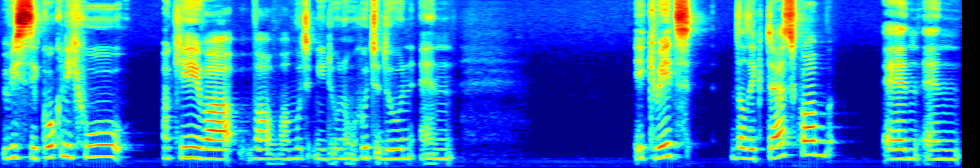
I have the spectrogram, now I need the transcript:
wist ik ook niet hoe, oké, wat, wat, wat moet ik nu doen om goed te doen? En ik weet dat ik thuis kwam en, en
